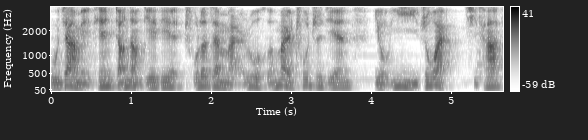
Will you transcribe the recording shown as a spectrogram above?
股价每天涨涨跌跌，除了在买入和卖出之间有意义之外，其他。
